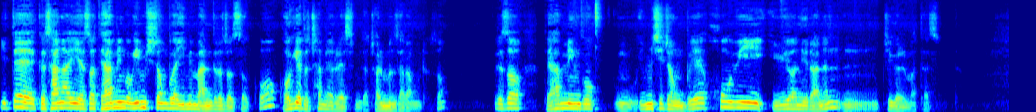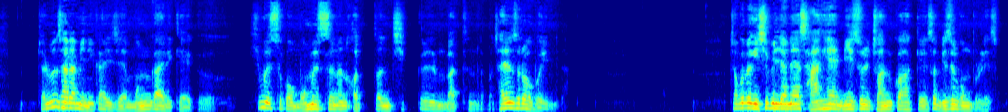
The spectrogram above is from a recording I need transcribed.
이때 그 상하이에서 대한민국 임시정부가 이미 만들어졌었고 거기에도 참여를 했습니다. 젊은 사람으로서. 그래서 대한민국 음, 임시정부의 호위위원이라는 음, 직을 맡았습니다. 젊은 사람이니까 이제 뭔가 이렇게 그 힘을 쓰고 몸을 쓰는 어떤 직을 맡은 거 자연스러워 보입니다. 1921년에 상해 미술 전과학교에서 미술 공부를 했습니다.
